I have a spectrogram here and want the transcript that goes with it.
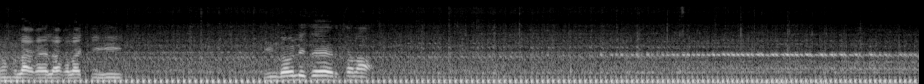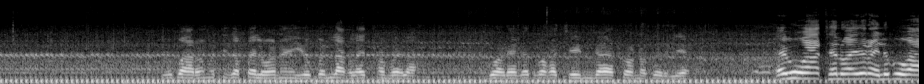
दम लागायला लागला की हिंगवली तर चला. तो बारामतीचा पैलवान आहे ह्यो पण लागलाय थांबायला. गोड्यागत बघा चेन गा तोंडात धरल्या अरे बुवा चल राहिलं बुवा.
